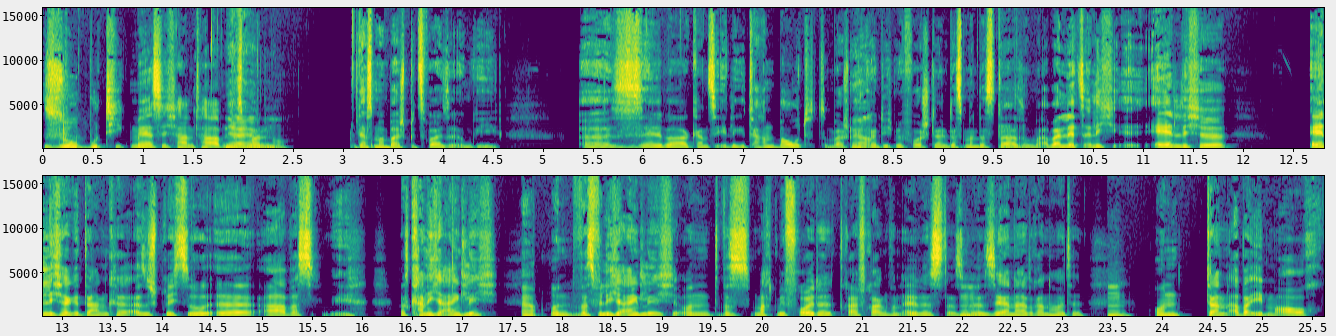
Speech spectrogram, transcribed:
so boutique-mäßig handhaben, dass ja, man, genau. dass man beispielsweise irgendwie äh, selber ganz edle Gitarren baut, zum Beispiel, ja. könnte ich mir vorstellen, dass man das da so. Aber letztendlich äh, ähnliche ähnlicher Gedanke. Also sprich so, äh, ah, was, was kann ich eigentlich? Ja. Und was will ich eigentlich? Und was macht mir Freude? Drei Fragen von Elvis, da sind mhm. wir sehr nah dran heute. Mhm. Und dann aber eben auch,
